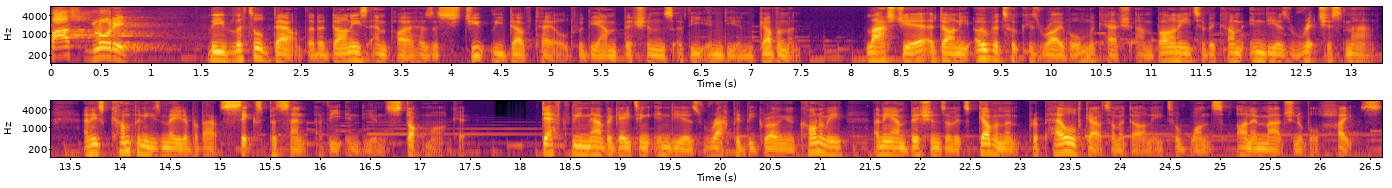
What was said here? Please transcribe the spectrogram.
past glory. Leave little doubt that Adani's empire has astutely dovetailed with the ambitions of the Indian government. Last year, Adani overtook his rival Mukesh Ambani to become India's richest man, and his companies made up about 6% of the Indian stock market. Deftly navigating India's rapidly growing economy and the ambitions of its government propelled Gautam Adani to once unimaginable heights.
